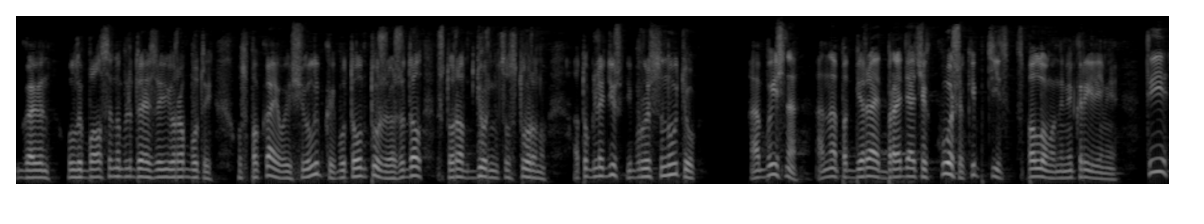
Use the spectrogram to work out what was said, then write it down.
Гавин улыбался, наблюдая за ее работой, успокаивающей улыбкой, будто он тоже ожидал, что Ран дернется в сторону, а то, глядишь, и бросится на утек. Обычно она подбирает бродячих кошек и птиц с поломанными крыльями. Ты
